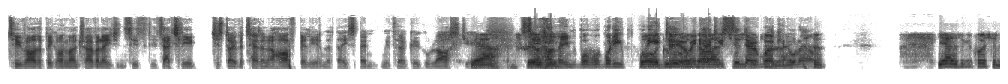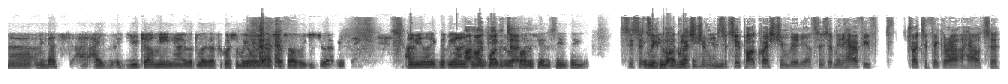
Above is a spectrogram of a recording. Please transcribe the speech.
two rather big online travel agencies it's actually just over 10 and a half billion that they spent with uh, google last year yeah so i mean what, what, do you what well, do you do i mean how do you sit there and work too, right? it all out Yeah, that's a good question. Uh, I mean, that's I, I. You tell me. I would. That's a question we always ask ourselves. We just do everything. I mean, like to be honest, I, with you, I David will probably say the same thing. It's a two-part question. It's a two-part question, really. I mean, how have you tried to figure out how to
